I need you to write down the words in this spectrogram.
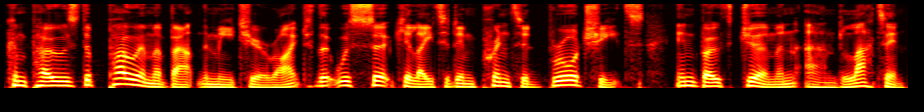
composed a poem about the meteorite that was circulated in printed broadsheets in both German and Latin.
